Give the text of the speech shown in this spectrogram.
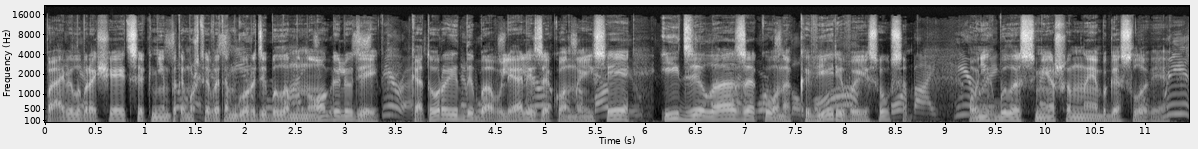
Павел обращается к ним, потому что в этом городе было много людей, которые добавляли закон Моисея и дела закона к вере в Иисуса. У них было смешанное богословие,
